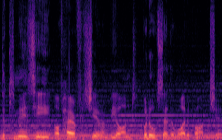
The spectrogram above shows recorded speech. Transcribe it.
the community of Herefordshire and beyond, but also the wider partnership.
